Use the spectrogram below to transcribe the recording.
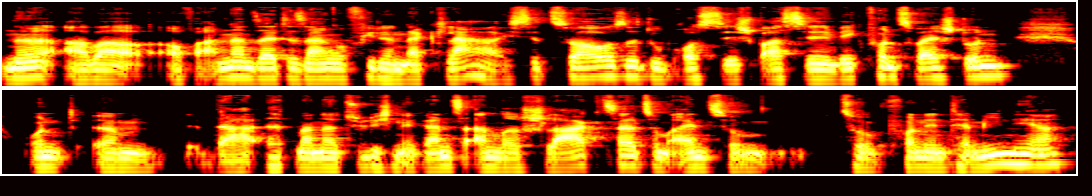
Ne? Aber auf der anderen Seite sagen auch viele, na klar, ich sitze zu Hause, du brauchst dir Spaß den Weg von zwei Stunden. Und ähm, da hat man natürlich eine ganz andere Schlagzahl, zum einen zum, zum, von den Terminen her,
